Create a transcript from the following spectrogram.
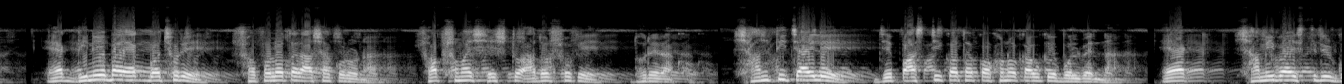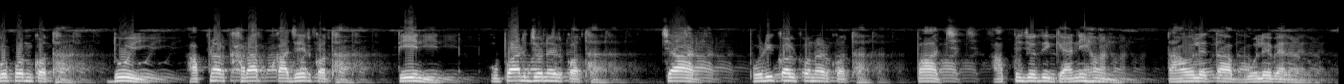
একদিনে বা এক বছরে সফলতার আশা করো না। সব সময় শ্রেষ্ঠ আদর্শকে ধরে রাখো। শান্তি চাইলে যে পাঁচটি কথা কখনো কাউকে বলবেন না। এক, স্বামী বা স্ত্রীর গোপন কথা। দুই, আপনার খারাপ কাজের কথা। তিন, উপার্জনের কথা। চার, পরিকল্পনার কথা। পাঁচ, আপনি যদি জ্ঞানী হন, তাহলে তা বলে বেড়ান।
